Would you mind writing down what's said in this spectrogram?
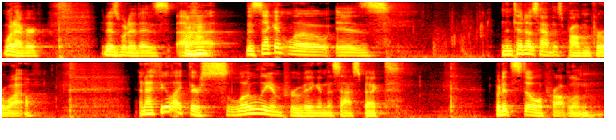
whatever. It is what it is. Uh, mm-hmm. Uh, the second low is Nintendo's had this problem for a while. And I feel like they're slowly improving in this aspect, but it's still a problem.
